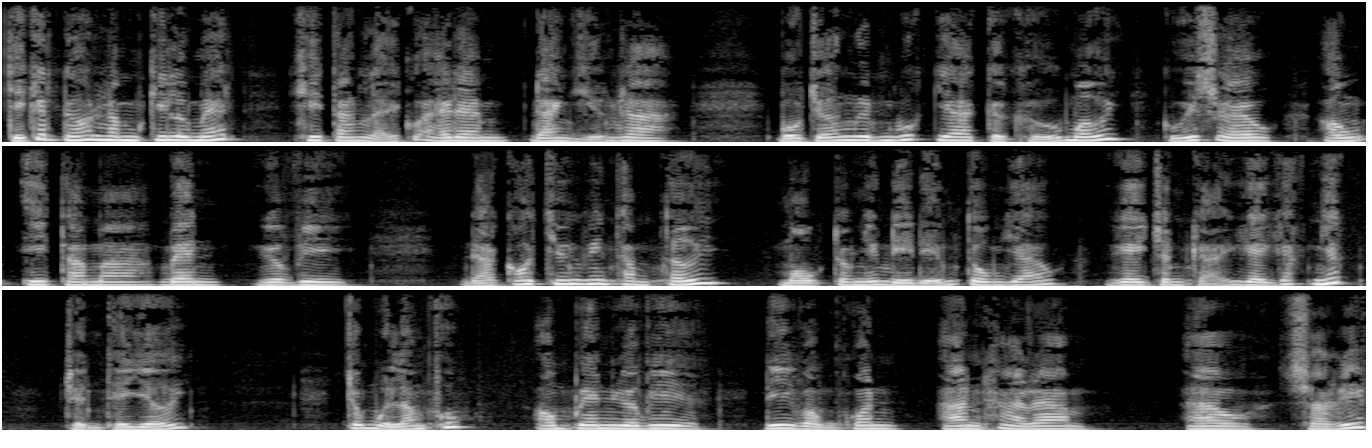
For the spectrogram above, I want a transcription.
Chỉ cách đó 5 km khi tang lễ của Adam đang diễn ra, Bộ trưởng An ninh Quốc gia cực hữu mới của Israel, ông Itamar Ben-Gvir, đã có chuyến viếng thăm tới một trong những địa điểm tôn giáo gây tranh cãi gay gắt nhất trên thế giới. Trong 15 phút, ông Ben-Gvir đi vòng quanh Al-Haram, Al-Sharif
